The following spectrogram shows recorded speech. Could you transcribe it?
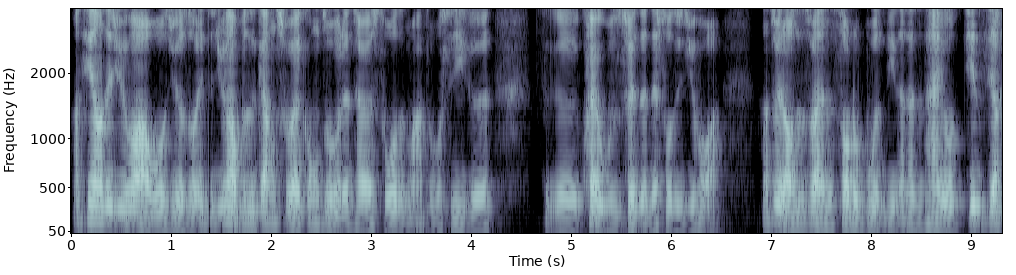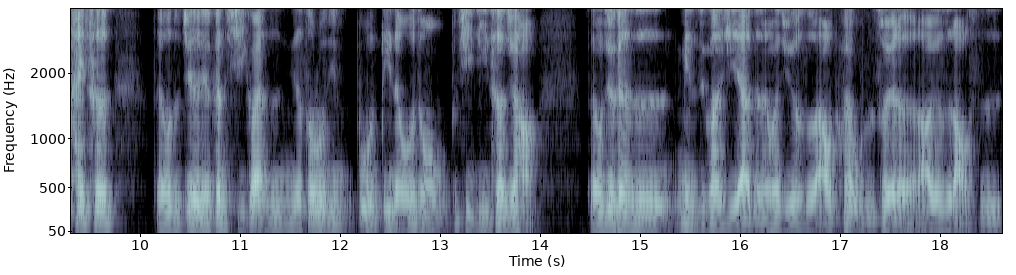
那听到这句话，我就觉得说：，哎，这句话不是刚出来工作的人才会说的吗？怎么是一个这个快五十岁的人在说这句话？那这位老师虽然收入不稳定了，但是他又坚持要开车。”对，我就觉得就更奇怪，就是你的收入已经不稳定了，为什么不骑机车就好？对，我觉得可能是面子关系啊，可能会觉得说啊，我都快五十岁了，然后又是老师，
